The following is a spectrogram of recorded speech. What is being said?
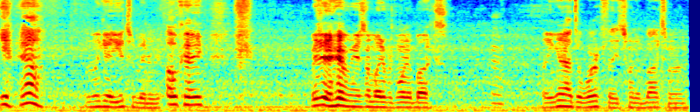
Yeah, yeah. Let me get a YouTube interview. Okay. we should interview somebody for twenty bucks. Hmm. Well, you're gonna have to work for these twenty bucks, man.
